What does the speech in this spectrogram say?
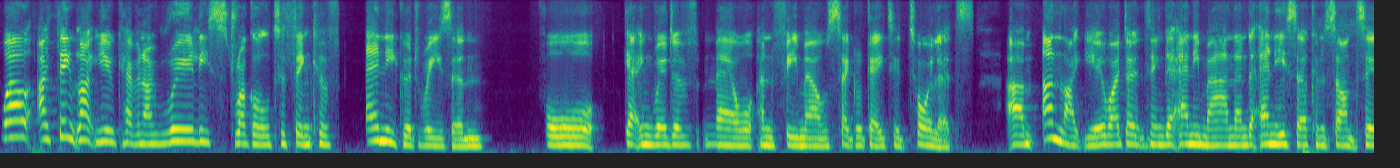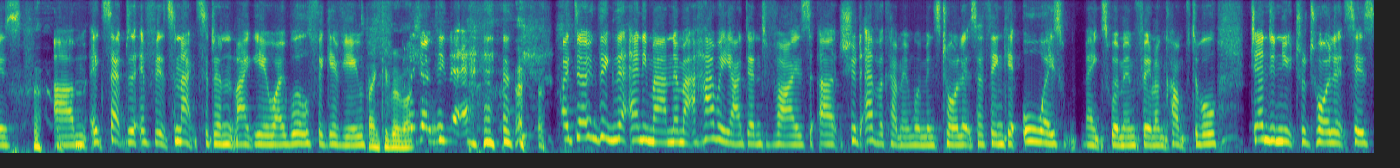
Well, I think, like you, Kevin, I really struggle to think of any good reason for getting rid of male and female segregated toilets. Um, unlike you, I don't think that any man under any circumstances, um, except if it's an accident like you, I will forgive you. Thank you very much. I don't think that I don't think that any man, no matter how he identifies, uh, should ever come in women's toilets. I think it always makes women feel uncomfortable. Gender neutral toilets is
